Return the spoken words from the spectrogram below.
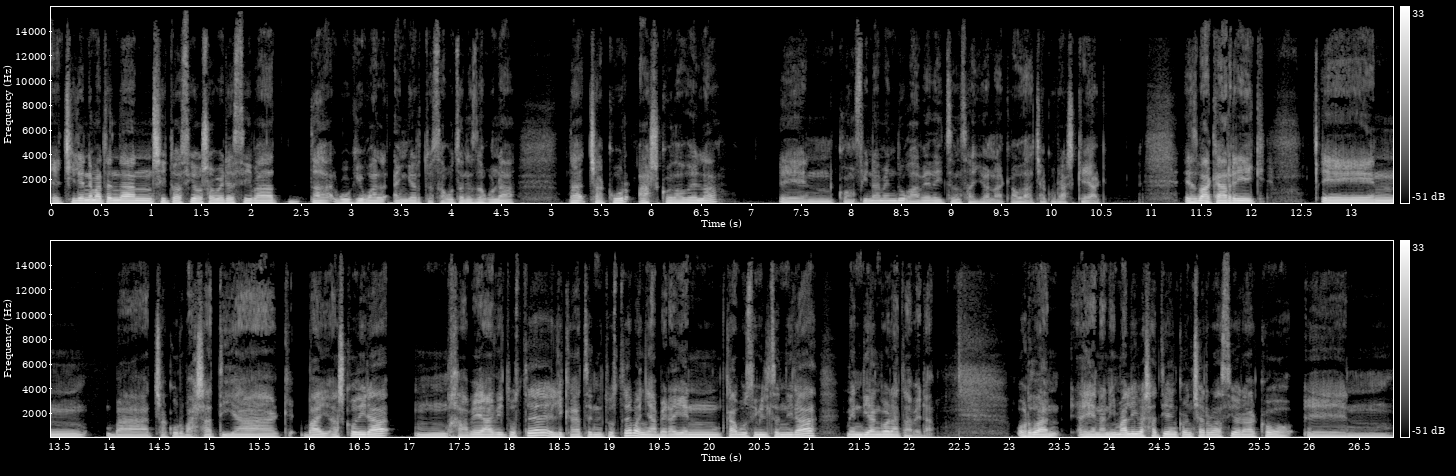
e, Txilen ematen den situazio oso berezi bat, da guk igual aingertu ezagutzen ez duguna, da txakur asko daudela en konfinamendu gabe deitzen zaionak, hau da txakur askeak. Ez bakarrik en ba txakur basatiak, bai, asko dira mm, jabeak dituzte, elikagatzen dituzte, baina beraien kabuz ibiltzen dira mendian gora eta bera. Orduan, en animali basatien kontserbaziorako en,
